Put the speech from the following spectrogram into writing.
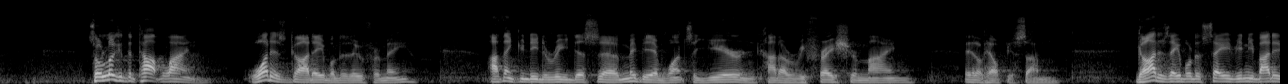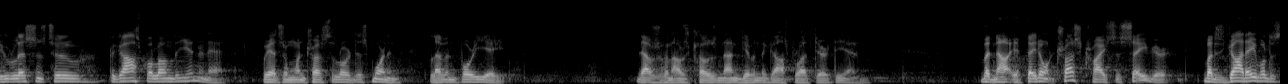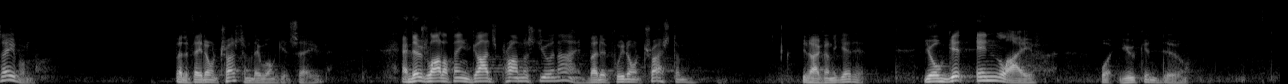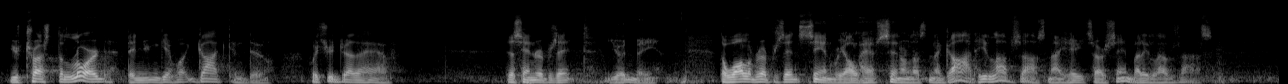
So look at the top line. What is God able to do for me? I think you need to read this uh, maybe once a year and kind of refresh your mind. It'll help you some. God is able to save anybody who listens to the gospel on the internet. We had someone trust the Lord this morning, 1148. That was when I was closing down, giving the gospel right there at the end. But now, if they don't trust Christ as Savior, but is God able to save them? But if they don't trust Him, they won't get saved. And there's a lot of things God's promised you and I, but if we don't trust Him, you're not going to get it. You'll get in life what you can do. You trust the Lord, then you can get what God can do. Which you'd rather have? This hand represents you and me. The wall represents sin. We all have sin on us. Now, God, He loves us. Now, He hates our sin, but He loves us.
